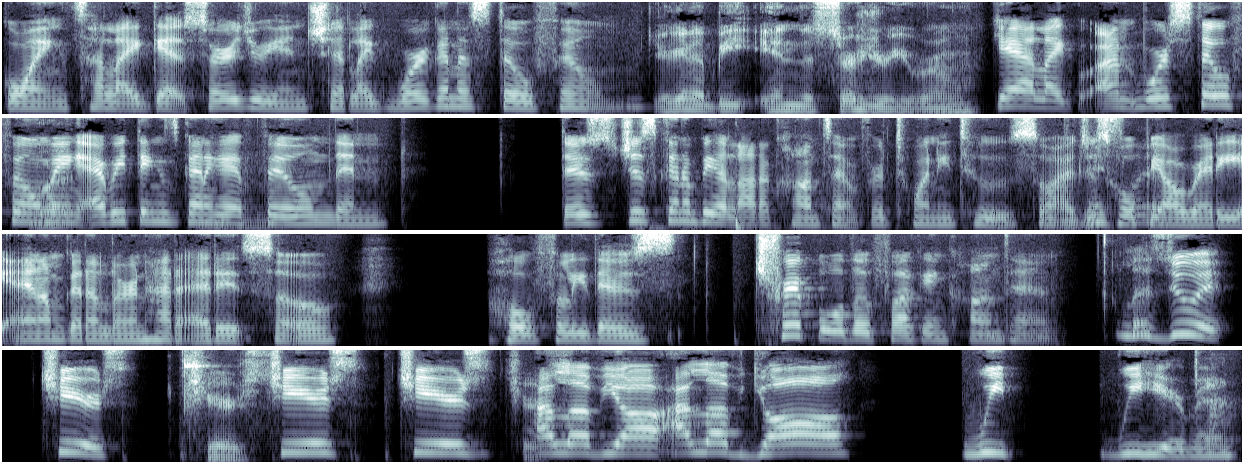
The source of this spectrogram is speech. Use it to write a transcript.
going to like get surgery and shit, like we're gonna still film. You're gonna be in the surgery room. Yeah, like I'm, we're still filming. What? Everything's gonna get Mm-hmm. filmed and. There's just gonna be a lot of content for 22, so I just Nice hope y'all ready. And I'm gonna learn how to edit, so hopefully there's triple the fucking content. let's do it. Cheers. Cheers. Cheers. Cheers. Cheers. I love y'all. I love y'all. We we here, man.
